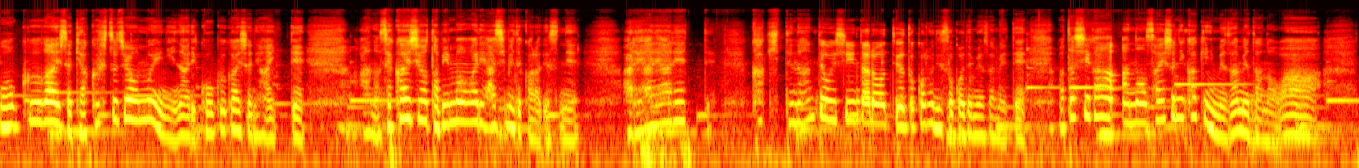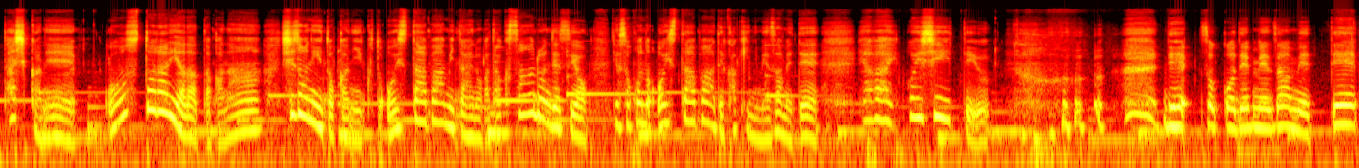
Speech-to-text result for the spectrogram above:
航空会社客室乗務員になり航空会社に入ってあの世界中を飛び回り始めてからですねあれあれあれって牡蠣ってなんて美味しいんだろうっていうところにそこで目覚めて私があの最初に牡蠣に目覚めたのは確かねオーストラリアだったかな。シドニーとかに行くとオイスターバーみたいのがたくさんあるんですよ。でそこのオイスターバーで牡蠣に目覚めてやばい美味しいっていう。でそこで目覚めて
